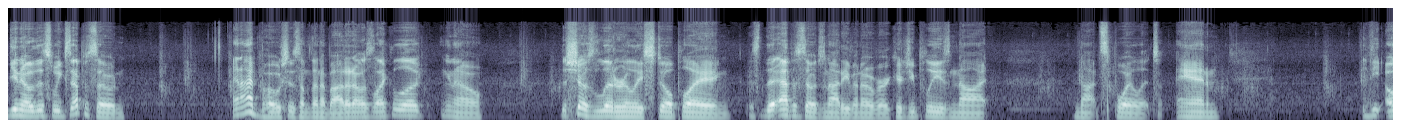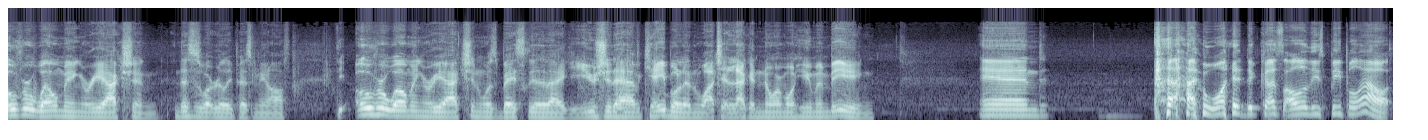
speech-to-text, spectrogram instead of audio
you know, this week's episode. And I posted something about it. I was like, look, you know, the show's literally still playing. The episode's not even over. Could you please not not spoil it? And the overwhelming reaction, and this is what really pissed me off. The overwhelming reaction was basically like, you should have cable and watch it like a normal human being. And I wanted to cuss all of these people out.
